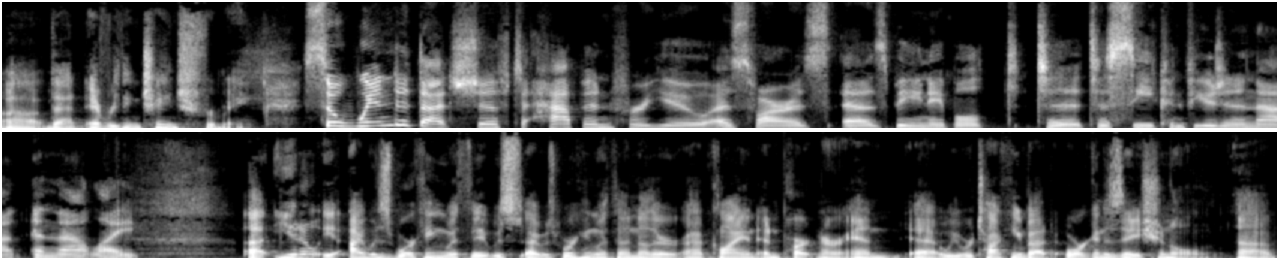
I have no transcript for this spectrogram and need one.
uh, that everything changed for me. So when did that shift happen for you, as far as as being able to to see confusion in that in that light? Uh, you know, I was working with it was I was working with another uh, client and partner, and uh, we were talking about organizational uh,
